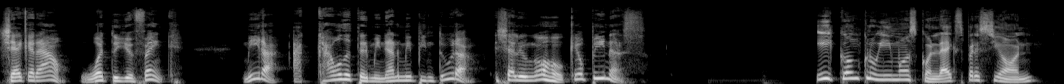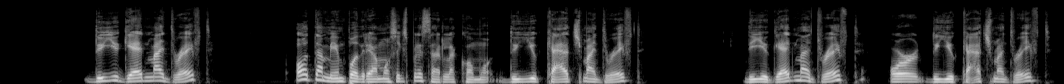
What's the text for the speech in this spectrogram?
Check it out. What do you think? Mira, acabo de terminar mi pintura. Échale un ojo. ¿Qué opinas? Y concluimos con la expresión Do you get my drift? O también podríamos expresarla como Do you catch my drift? Do you get my drift? Or Do you catch my drift?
